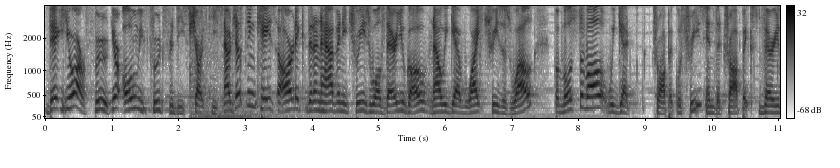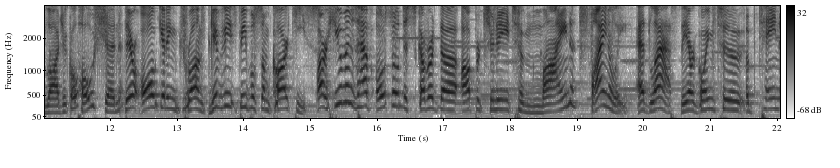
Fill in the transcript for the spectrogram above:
they, you are food. You're only food for these sharkies. Now, just in case the Arctic didn't have any trees, well, there you go. Now we get white trees as well. But most of all, we get tropical trees in the tropics. Very logical. Potion. They're all getting drunk. Give these people some car keys. Our humans have also discovered the opportunity to mine. Finally, at last, they are going to obtain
